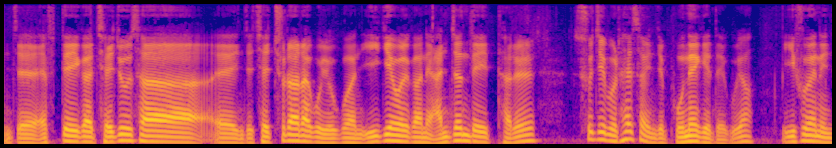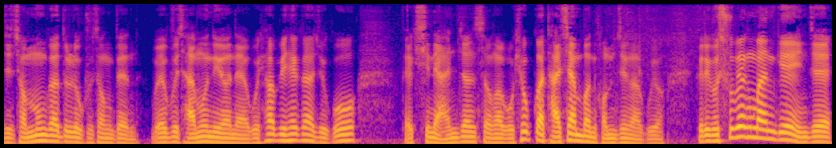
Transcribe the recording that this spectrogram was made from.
이제 FDA가 제조사에 이제 제출하라고 요구한 2개월간의 안전 데이터를 수집을 해서 이제 보내게 되고요. 이후에는 이제 전문가들로 구성된 외부 자문위원회하고 협의해가지고 백신의 안전성하고 효과 다시 한번 검증하고요. 그리고 수백만 개의 이제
